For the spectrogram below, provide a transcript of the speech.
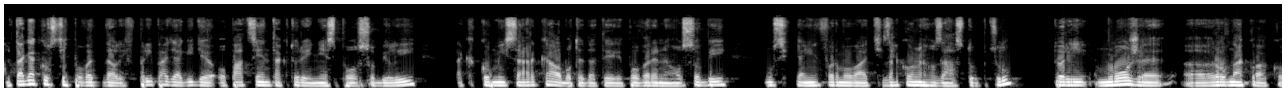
A tak ako ste povedali, v prípade, ak ide o pacienta, ktorý je nespôsobilý, tak komisárka, alebo teda tie poverené osoby, musia informovať zákonného zástupcu, ktorý môže e, rovnako ako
